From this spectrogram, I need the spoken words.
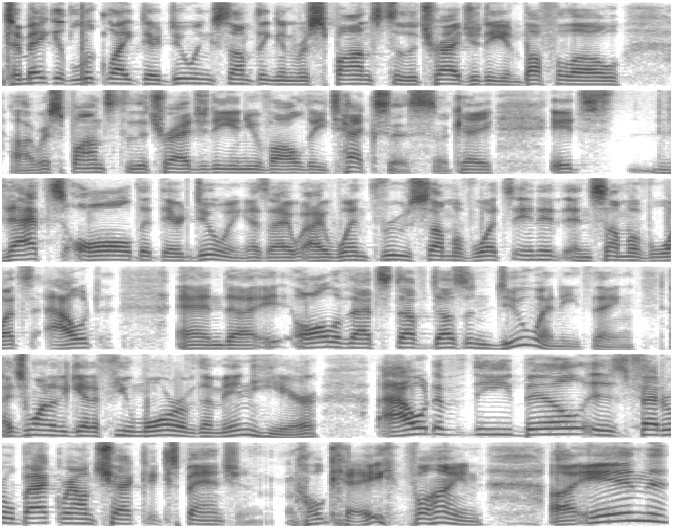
to make it look like they're doing something in response to the tragedy in Buffalo, uh, response to the tragedy in Uvalde, Texas. Okay, it's that's all that they're doing. As I, I went through some of what's in it and some of what's out, and uh, it, all of that stuff doesn't do anything. I just wanted to get a few more of them in here. Out of the bill is federal background check expansion. Okay, fine. Uh, in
